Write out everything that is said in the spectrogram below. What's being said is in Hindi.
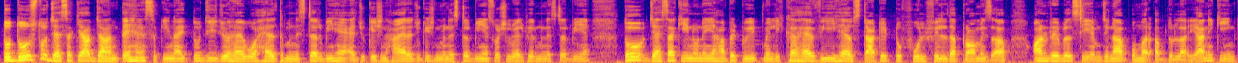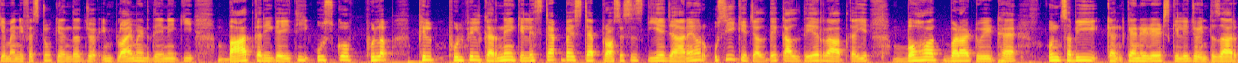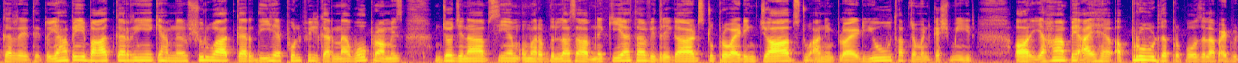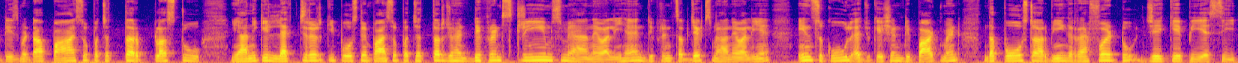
तो दोस्तों, जैसा कि आप जानते हैं, सकीना इत्तू जी जो है, वो हेल्थ मिनिस्टर भी हैं एजुकेशन हायर एजुकेशन मिनिस्टर भी हैं सोशल वेलफेयर मिनिस्टर भी हैं। तो जैसा कि इन्होंने यहाँ पे ट्वीट में लिखा है we have started to fulfil the promise of honourable CM जनाब उमर अब्दुल्ला। यानी कि इनके मैनिफेस्टो के अंदर जो एम्प्लॉयमेंट देने की बात करी गई थी, उसको फुल फिल फुलफिल करने के लिए स्टेप बाय स्टेप प्रोसेस किए जा रहे हैं और उसी के चलते कल देर रात का ये बहुत बड़ा ट्वीट है उन सभी कैंडिडेट्स के लिए जो इंतज़ार कर रहे थे। तो यहाँ पे ये बात कर रही हैं कि हमने शुरुआत कर दी है फुलफिल करना, वो प्रॉमिस जो जनाब सीएम उमर अब्दुल्ला साहब ने किया था with regards to providing jobs to unemployed youth of Jammu and Kashmir और यहाँ पे I have approved the proposal of advertisement of पाँच सौ पचहत्तर प्लस टू यानी कि लेक्चरर की पोस्टें पाँच सौ पचहत्तर जो हैं डिफरेंट स्ट्रीम्स में आने वाली हैं डिफरेंट सब्जेक्ट्स में आने वाली हैं। In school education department the post are being referred to J K P S सी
